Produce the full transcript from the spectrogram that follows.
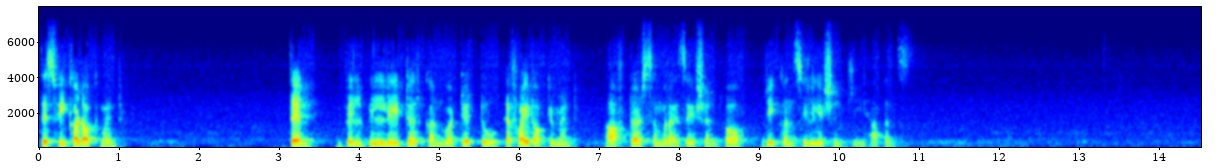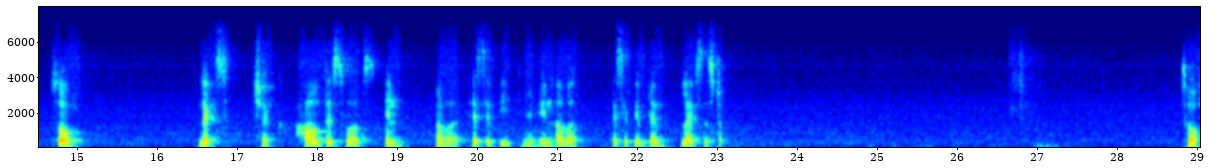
This FICA document then will be later converted to FI document after summarization of reconciliation key happens. So let's check how this works in our SAP in our SAP BRIM live system. So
